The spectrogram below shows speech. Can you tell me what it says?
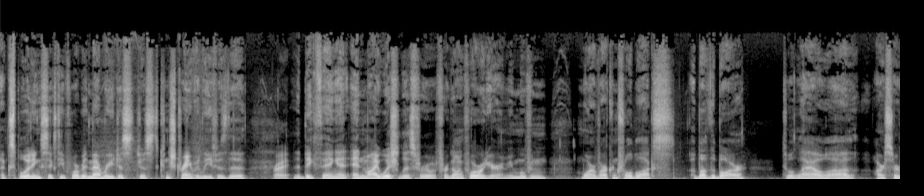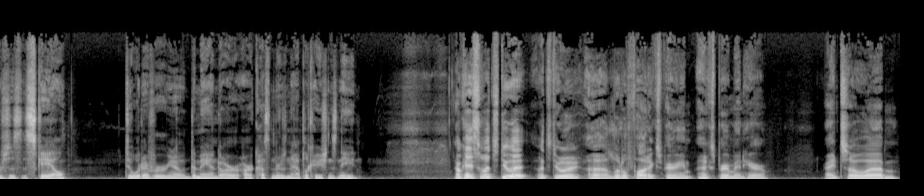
exploiting 64-bit memory, just just constraint relief is the Right. the big thing, and, and my wish list for for going forward here. I mean, moving more of our control blocks above the bar to allow uh, our services to scale to whatever you know demand our, our customers and applications need. Okay, so let's do a let's do a, a little thought experiment experiment here, right? So um,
